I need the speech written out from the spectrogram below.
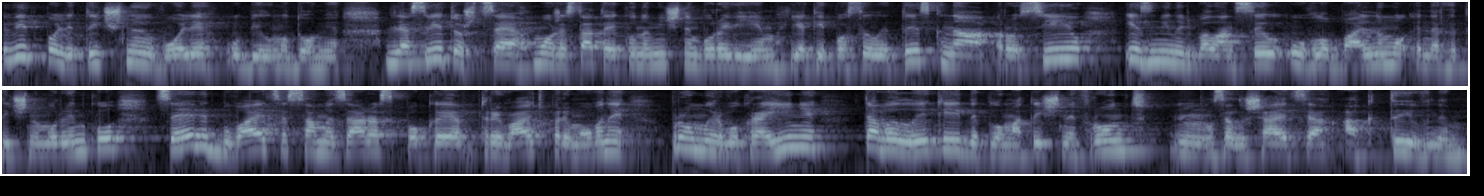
від політичної волі у Білому домі. Для світу ж це може стати економічним буревієм, який посилить тиск на Росію і змінить баланс сил у глобальному енергетичному ринку. Це відбувається саме зараз, поки тривають перемовини про мир в Україні, та великий дипломатичний фронт залишається активним.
